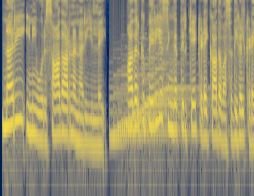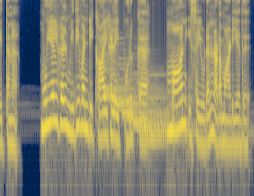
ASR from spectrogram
நரி இனி ஒரு சாதாரண நரி இல்லை. அதற்கு பெரிய சிங்கத்திற்கே கிடைக்காத வசதிகள் கிடைத்தன. முயல்கள் மிதிவண்டி காய்களை பொறுக்க மான் இசையுடன் நடமாடியது.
